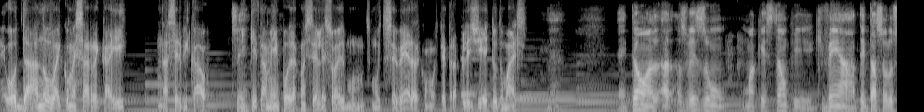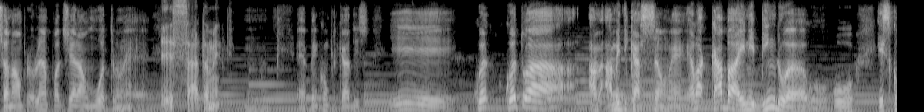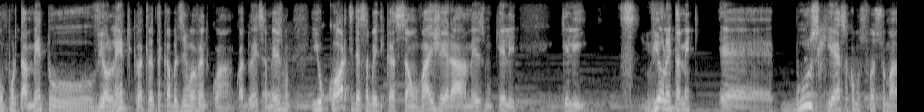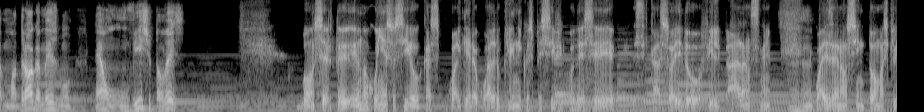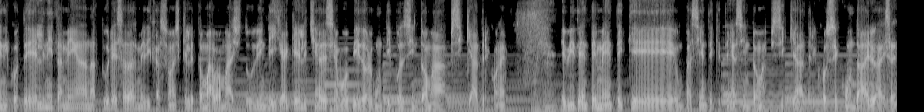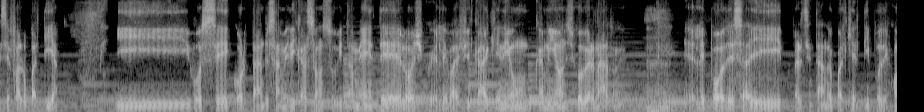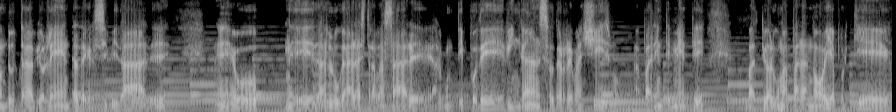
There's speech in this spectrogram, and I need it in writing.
o dano vai começar a recair na cervical. Sim. E que também pode acontecer lesões muito severas, como tetraplegia e tudo mais. É. Então, a, a, às vezes, um, uma questão que, que vem a tentar solucionar um problema pode gerar um outro, né? Exatamente. Uhum. É bem complicado isso. E quanto à a, a, a, medicação, né? Ela acaba inibindo a, o, o, esse comportamento violento que o atleta acaba desenvolvendo com a, com a doença mesmo, e o corte dessa medicação vai gerar mesmo que ele, que ele violentamente é, busque essa como se fosse uma, uma droga mesmo, né? um, um vício talvez? Bom, certo. Eu não conheço assim, o caso, qual era o quadro clínico específico desse, desse caso aí do Philip Adams, né? Uhum. Quais eram os sintomas clínicos dele, nem também a natureza das medicações que ele tomava, mas tudo indica que ele tinha desenvolvido algum tipo de sintoma psiquiátrico, né? Uhum. Evidentemente que um paciente que tenha sintomas psiquiátricos secundários a essa encefalopatia, e você cortando essa medicação subitamente, lógico, ele vai ficar que nem um caminhão desgovernado, né? Uhum. Ele pode sair apresentando qualquer tipo de conduta violenta, de agressividade, né? ou eh, dar lugar a extravasar eh, algum tipo de vingança ou de revanchismo. Aparentemente, bateu alguma paranoia porque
